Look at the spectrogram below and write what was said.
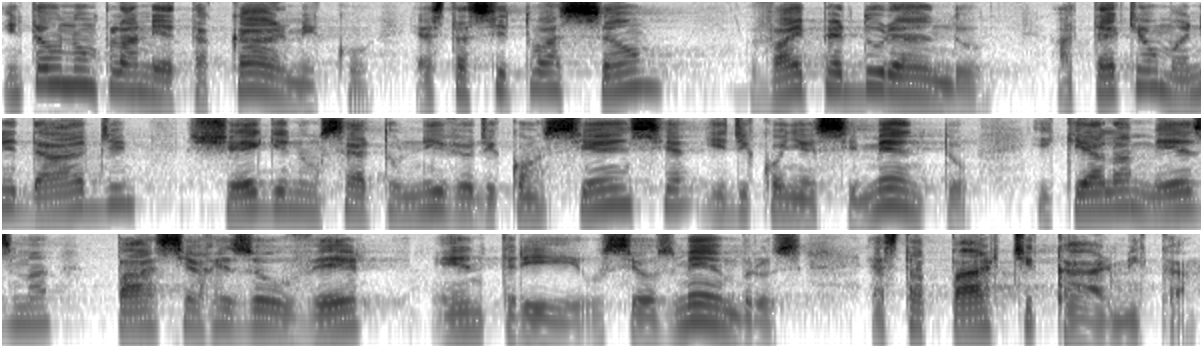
Então, num planeta kármico, esta situação vai perdurando até que a humanidade chegue num certo nível de consciência e de conhecimento e que ela mesma passe a resolver entre os seus membros esta parte kármica.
